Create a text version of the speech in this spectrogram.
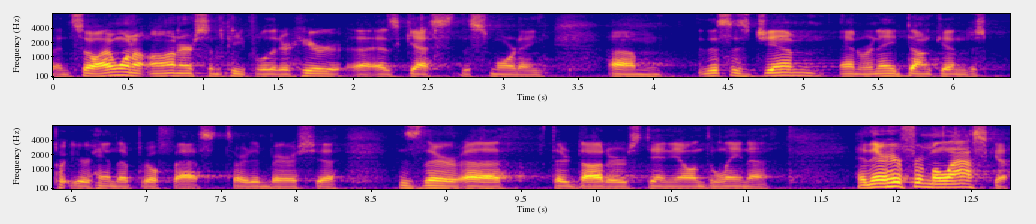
And so I want to honor some people that are here uh, as guests this morning. Um, this is Jim and Renee Duncan. Just put your hand up real fast. Sorry to embarrass you. This is their, uh, their daughters, Danielle and Delana. And they're here from Alaska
